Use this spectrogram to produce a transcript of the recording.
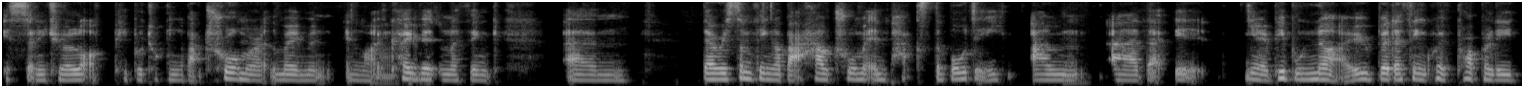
it's certainly true a lot of people talking about trauma at the moment in like Mm. covid and i think um there is something about how trauma impacts the body um uh, that it you know people know but i think we've probably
